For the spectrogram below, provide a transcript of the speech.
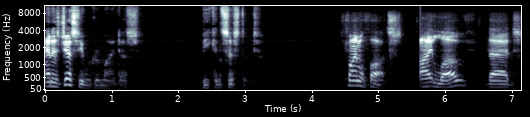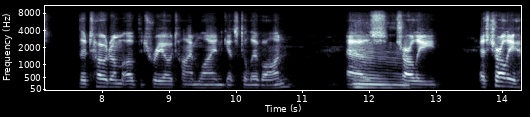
And as Jesse would remind us, be consistent. final thoughts. I love that the totem of the trio timeline gets to live on as Mm. Charlie as Charlie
